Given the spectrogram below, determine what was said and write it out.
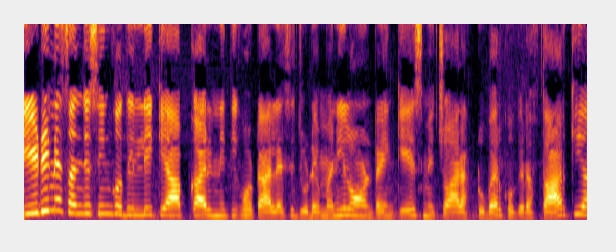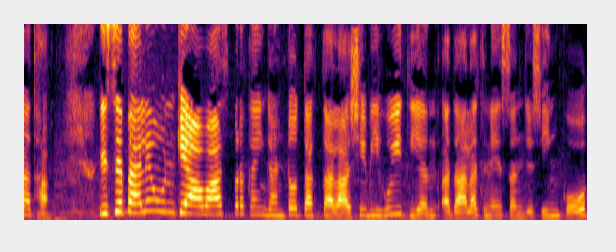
ईडी ने संजय सिंह को दिल्ली के आबकारी नीति घोटाले से जुड़े मनी लॉन्ड्रिंग केस में 4 अक्टूबर को गिरफ़्तार किया था। इससे पहले उनके आवास पर कई घंटों तक तलाशी भी हुई थी अदालत ने संजय सिंह को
